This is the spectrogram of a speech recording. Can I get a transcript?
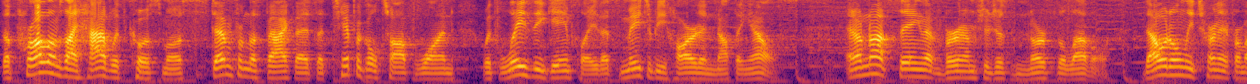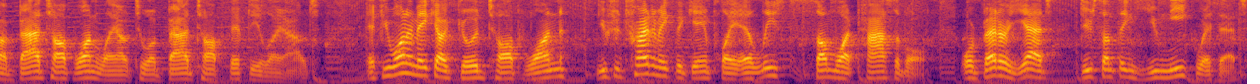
The problems I have with Cosmos stem from the fact that it's a typical top 1 with lazy gameplay that's made to be hard and nothing else. And I'm not saying that Vernam should just nerf the level. That would only turn it from a bad top 1 layout to a bad top 50 layout. If you want to make a good top 1, you should try to make the gameplay at least somewhat passable, or better yet, do something unique with it.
